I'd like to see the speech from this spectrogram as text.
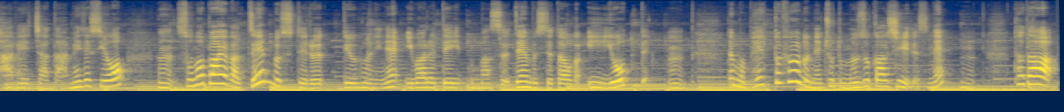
食べちゃダメですよ、うん、その場合は全部捨てるっていう風にね言われています。全部捨てた方がいいよって、うん、でもペットフードねちょっと難しいですね、うん、ただ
